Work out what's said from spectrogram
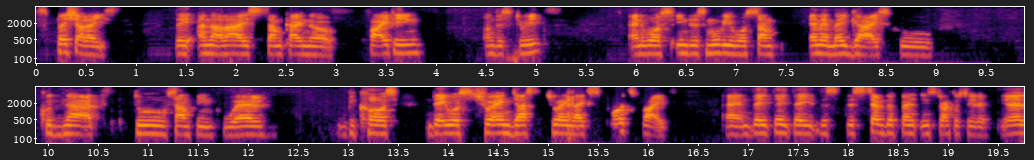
specialists they analyze some kind of fighting on the streets, and was in this movie was some MMA guys who could not do something well because they was trained just trained like sports fight and they they, they this, this self-defense instructor said yeah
